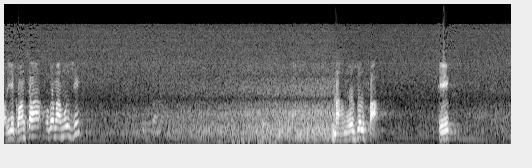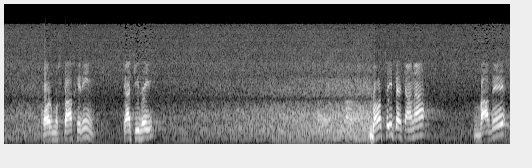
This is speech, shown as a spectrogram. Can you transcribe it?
और ये कौन सा होगा महमूद जी? महमूजुल फा। ठीक। और मुस्ताखरीन, क्या चीज़ है ये? बहुत सही पहचाना। बाबे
